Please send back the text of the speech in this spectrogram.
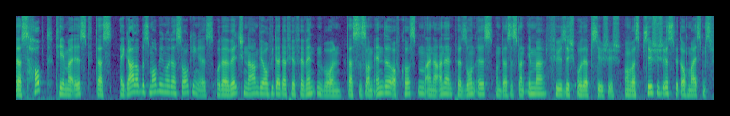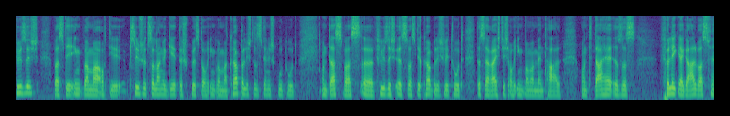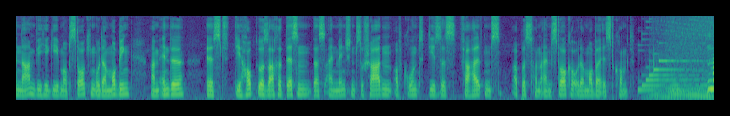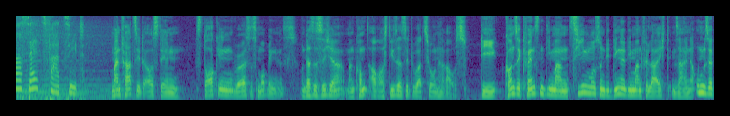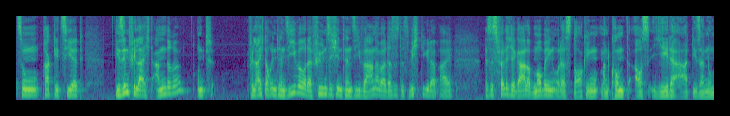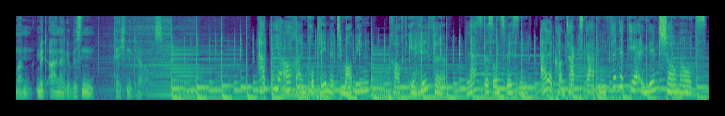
das Hauptthema ist, dass egal ob es Mobbing oder Stalking ist oder welchen Namen wir auch wieder dafür verwenden wollen, dass es am Ende auf Kosten einer anderen Person ist und dass es dann immer physisch oder psychisch. Und was psychisch ist, wird auch meistens physisch. Was dir irgendwann mal auf die Psyche zu lange geht, das spürst du auch irgendwann mal körperlich, dass es dir nicht gut tut. Und das, was äh, physisch ist, was dir körperlich wehtut, das erreicht dich auch irgendwann mal mental. Und daher ist es völlig egal, was für einen Namen wir hier geben, ob Stalking oder Mobbing, am Ende ist die Hauptursache dessen, dass ein Menschen zu Schaden aufgrund dieses Verhaltens, ob es von einem Stalker oder Mobber ist, kommt. Marcells Fazit. Mein Fazit aus dem Stalking versus Mobbing ist, und das ist sicher, man kommt auch aus dieser Situation heraus die Konsequenzen, die man ziehen muss und die Dinge, die man vielleicht in seiner Umsetzung praktiziert, die sind vielleicht andere und vielleicht auch intensiver oder fühlen sich intensiver an, aber das ist das Wichtige dabei. Es ist völlig egal, ob Mobbing oder Stalking, man kommt aus jeder Art dieser Nummern mit einer gewissen Technik heraus. Habt ihr auch ein Problem mit Mobbing? Braucht ihr Hilfe? Lasst es uns wissen. Alle Kontaktdaten findet ihr in den Show Notes.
